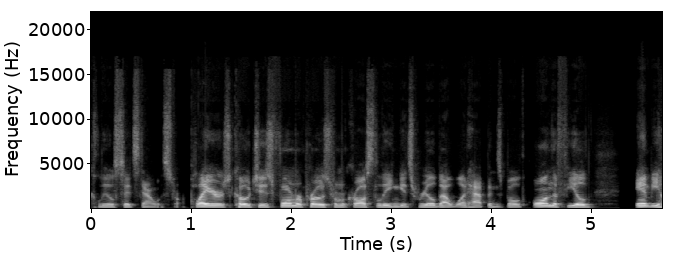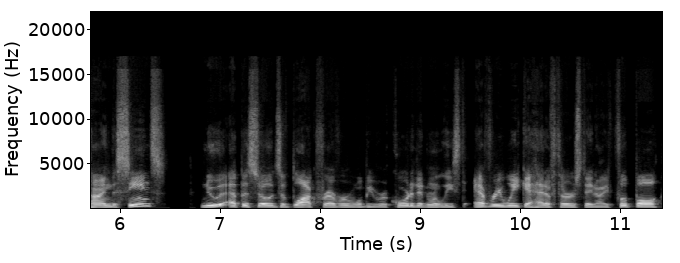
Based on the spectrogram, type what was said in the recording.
Kalil sits down with star players, coaches, former pros from across the league and gets real about what happens both on the field and behind the scenes. New episodes of Block Forever will be recorded and released every week ahead of Thursday Night Football,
